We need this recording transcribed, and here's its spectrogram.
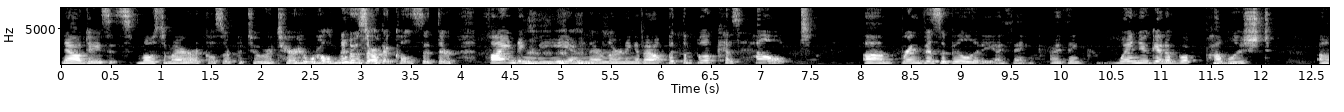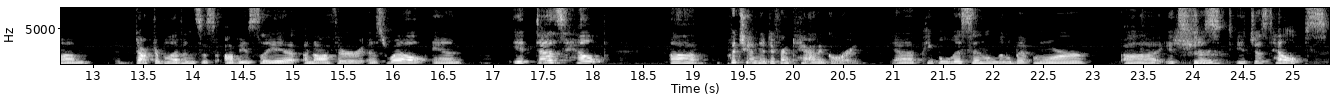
nowadays it's most of my articles are pituitary world news articles that they're finding me and they're learning about but the book has helped um, bring visibility i think i think when you get a book mm-hmm. published um, dr blevins is obviously a, an author as well and it does help uh, put you in a different category uh, people listen a little bit more uh, it's sure. just it just helps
